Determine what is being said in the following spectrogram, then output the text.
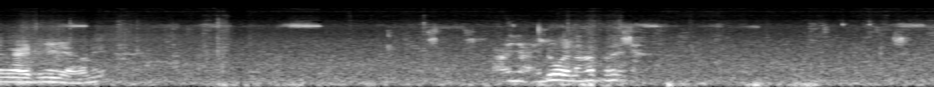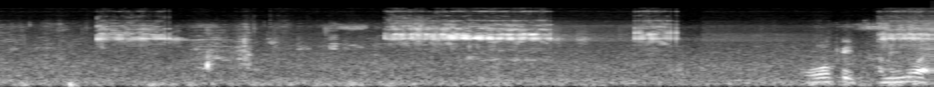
ยังไงดีเนี่ยตรงนี้ปลาใหญ่ด้วยนะครับตรงนี้โอ้ติดคันนี้ด้วย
